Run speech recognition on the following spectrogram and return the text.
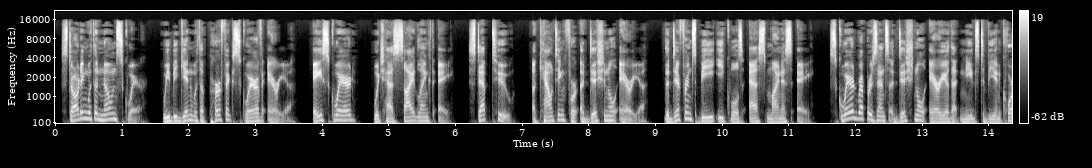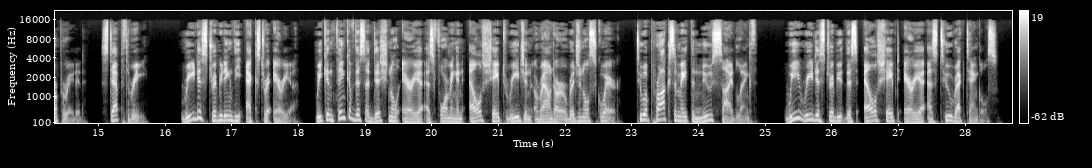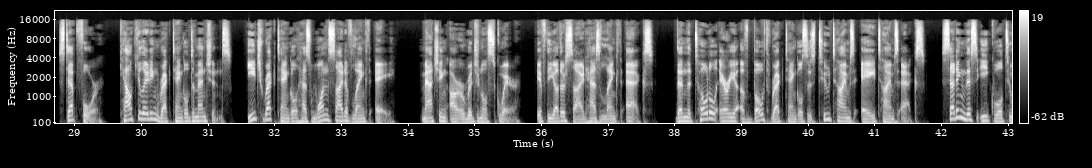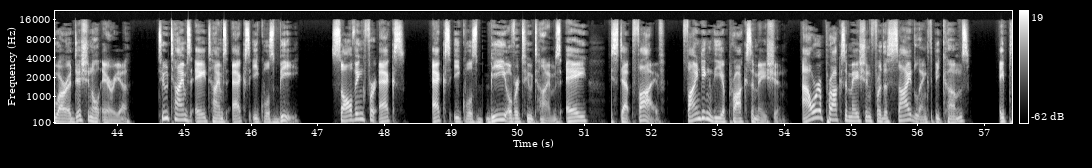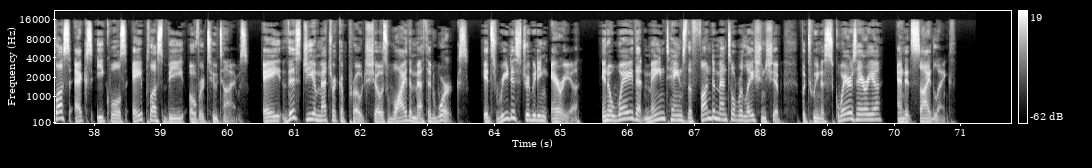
Starting with a known square, we begin with a perfect square of area, a squared, which has side length a. Step 2. Accounting for additional area, the difference b equals s minus a. Squared represents additional area that needs to be incorporated. Step 3. Redistributing the extra area. We can think of this additional area as forming an L-shaped region around our original square. To approximate the new side length, we redistribute this L-shaped area as two rectangles. Step 4. Calculating rectangle dimensions. Each rectangle has one side of length a. matching our original square. If the other side has length x, then the total area of both rectangles is 2 times a times x. Setting this equal to our additional area, 2 times a times x equals b. Solving for x, x equals b over 2 times a. Step 5. Finding the approximation. Our approximation for the side length becomes a plus x equals a plus b over 2 times. A. This geometric approach shows why the method works. It's redistributing area in a way that maintains the fundamental relationship between a square's area and its side length.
